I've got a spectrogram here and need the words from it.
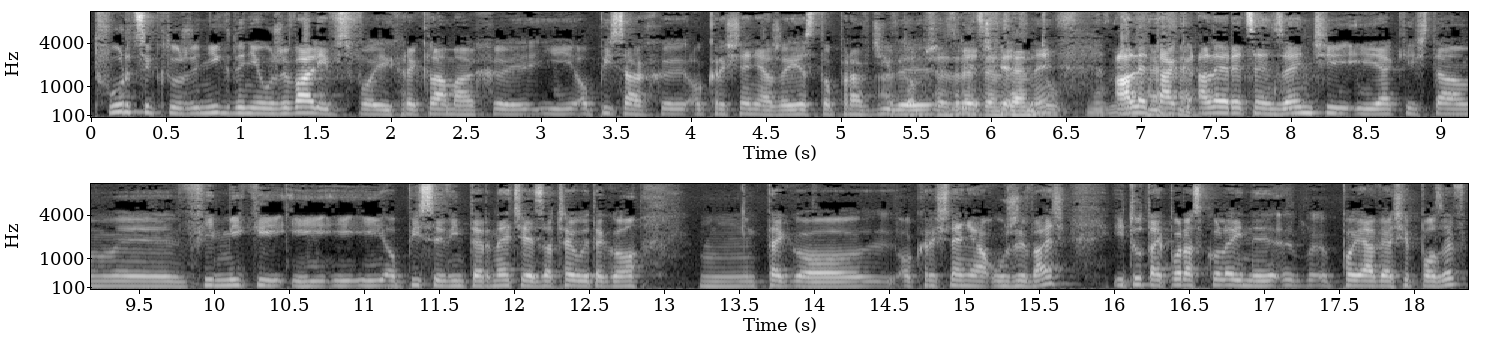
Twórcy, którzy nigdy nie używali w swoich reklamach y, i opisach y, określenia, że jest to prawdziwy ale to przez recenzentów ale tak, ale recenzenci i jakieś tam y, filmiki i, i, i opisy w internecie zaczęły tego, mm, tego określenia używać i tutaj po raz kolejny pojawia się pozew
